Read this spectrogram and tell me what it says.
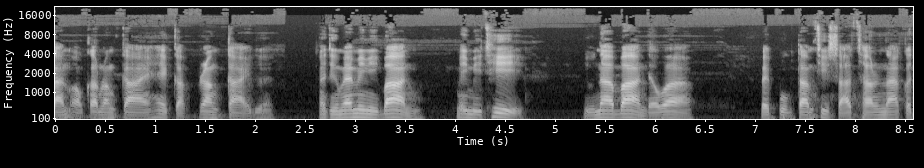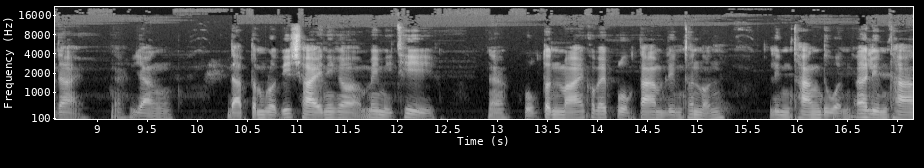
การออกกำลังกายให้กับร่างกายด้วยนะถึงแม้ไม่มีบ้านไม่มีที่อยู่หน้าบ้านแต่ว่าไปปลูกตามที่สาธารณะก็ได้นะอย่างดาบตำรวจวิชัยนี่ก็ไม่มีที่นะปลูกต้นไม้เขาไปปลูกตามริมถนน ริมทางด่วนเออริมทาง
